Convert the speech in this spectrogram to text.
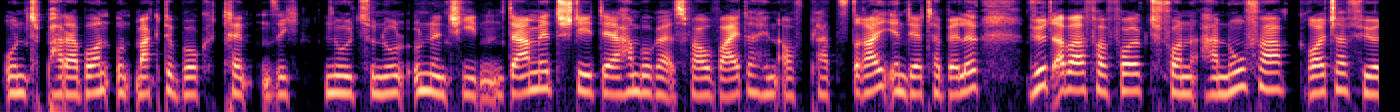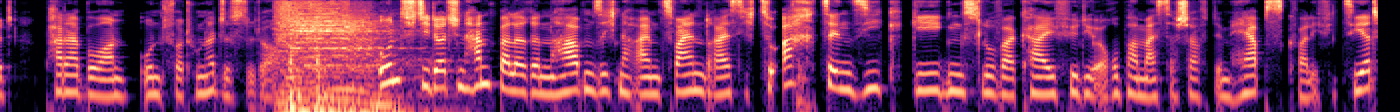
Und Paderborn und Magdeburg trennten sich 0 zu 0 unentschieden. Damit steht der Hamburger SV weiterhin auf Platz 3 in der Tabelle, wird aber verfolgt von Hannover, Kräuter Fürth, Paderborn und Fortuna Düsseldorf. Und die deutschen Handballerinnen haben sich nach einem 32 zu 18 Sieg gegen Slowakei für die Europameisterschaft im Herbst qualifiziert.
